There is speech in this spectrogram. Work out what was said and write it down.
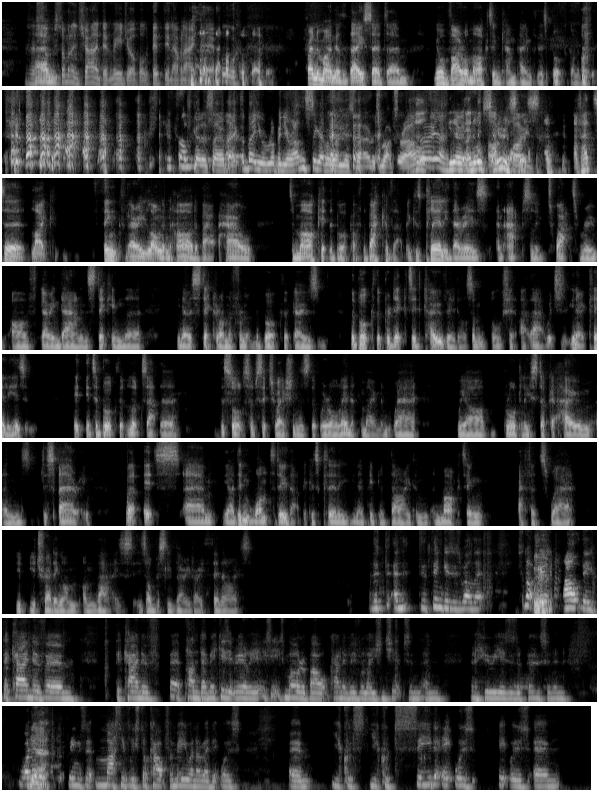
Um, someone in china didn't read your book did they? Have an idea. A friend of mine the other day said um, your viral marketing campaign for this book going to be I was going to say, I bet, I bet, you were rubbing your hands together when this virus rocks around. Well, you know, in all seriousness, I've, I've, had to like think very long and hard about how to market the book off the back of that because clearly there is an absolute twat route of going down and sticking the, you know, a sticker on the front of the book that goes the book that predicted COVID or some bullshit like that, which you know it clearly isn't. It, it's a book that looks at the the sorts of situations that we're all in at the moment where we are broadly stuck at home and despairing. But it's um i didn't want to do that because clearly you know people have died and, and marketing efforts where you, are treading on on that is is obviously very very thin ice. The, and the thing is as well that it's not really about the the kind of um the kind of uh, pandemic, is it really? It's, it's, more about kind of his relationships and, and and who he is as a person. And one yeah. of the things that massively stuck out for me when I read it was um, you could you could see that it was it was um,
